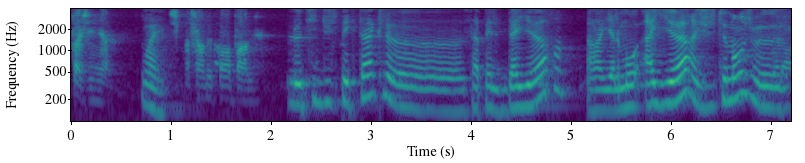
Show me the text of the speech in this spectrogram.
pas génial. Ouais. Je préfère ne pas en parler. Le titre du spectacle euh, s'appelle D'ailleurs. Alors il y a le mot ailleurs et justement je, Voilà. je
